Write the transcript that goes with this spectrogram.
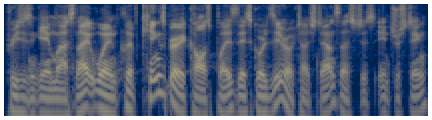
preseason game last night. When Cliff Kingsbury calls plays, they scored zero touchdowns. That's just interesting.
